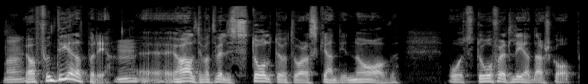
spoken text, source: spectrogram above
Nej. Jag har funderat på det. Mm. Eh, jag har alltid varit väldigt stolt över att vara skandinav och stå för ett ledarskap.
